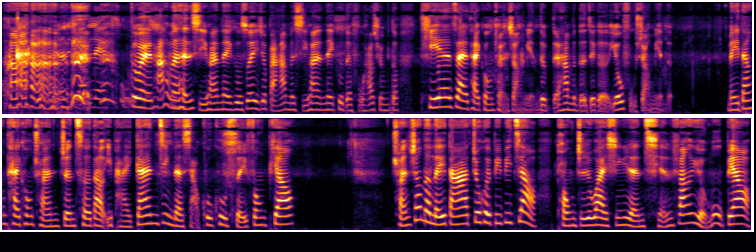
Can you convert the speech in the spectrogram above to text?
人的内裤。对他们很喜欢内裤，所以就把他们喜欢的内裤的符号全部都贴在太空船上面，对不对？他们的这个优服上面的。每当太空船侦测到一排干净的小裤裤随风飘，船上的雷达就会哔哔叫，通知外星人前方有目标。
